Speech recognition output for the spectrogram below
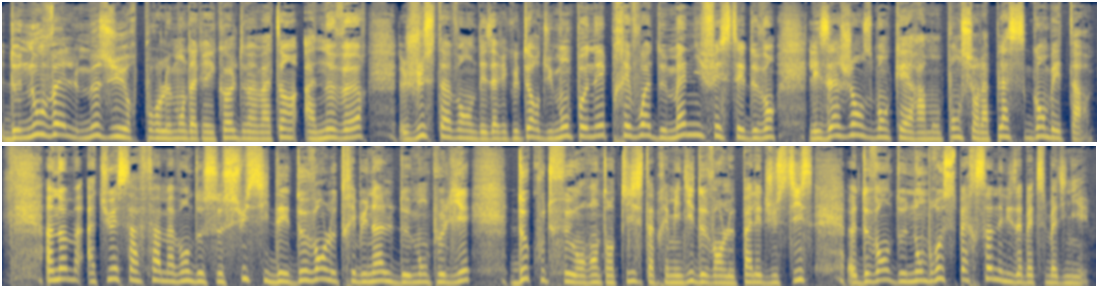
de nouvelles mesures pour le monde agricole demain matin à 9h. Juste avant, des agriculteurs du Montponey prévoient de manifester devant les agences bancaires à Montpont sur la place Gambetta. Un homme a tué sa femme avant de se suicider devant le tribunal de Montpellier. Deux coups de feu ont retenti cet après-midi devant le palais de justice, devant de nombreuses personnes, Elisabeth Badinier.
